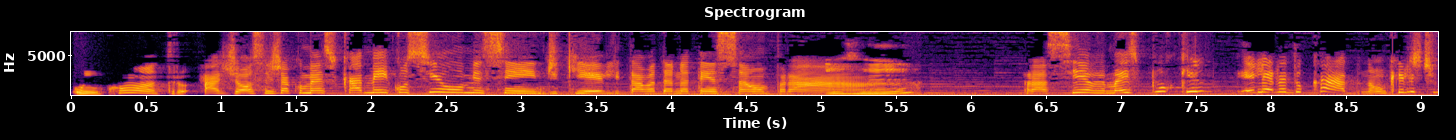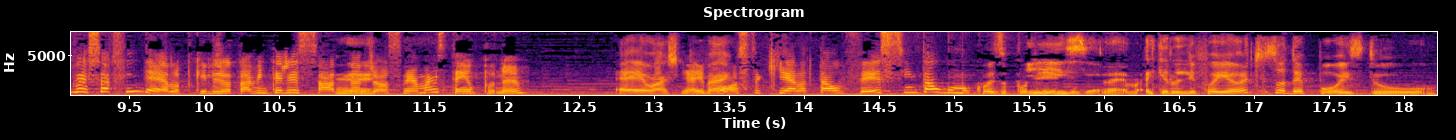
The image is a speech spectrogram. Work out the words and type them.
o encontro, a Jocelyn já começa a ficar meio com ciúme, assim, de que ele tava dando atenção pra. Uhum pra Silvia, mas porque ele era educado, não que ele estivesse afim dela, porque ele já estava interessado é. na Jocelyn há mais tempo, né? É, eu acho e que aí vai... mostra que ela talvez sinta alguma coisa por Isso, ele. Isso, é. aquilo ali foi antes ou depois do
